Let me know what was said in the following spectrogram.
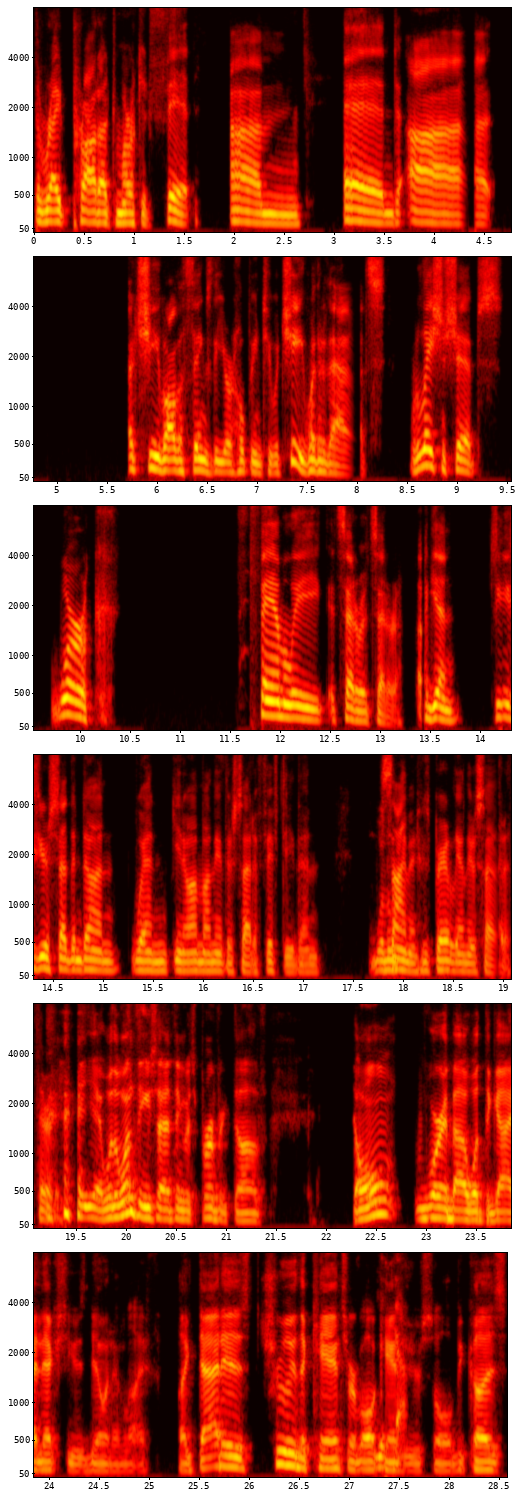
the right product market fit. Um, and uh, achieve all the things that you're hoping to achieve, whether that's relationships, work, family, et cetera, et cetera. Again, it's easier said than done when, you know, I'm on the other side of 50 than well, Simon, who's barely on their side of 30. yeah. Well, the one thing you said I think was perfect of don't worry about what the guy next to you is doing in life. Like that is truly the cancer of all yeah. cancers of your soul. Because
